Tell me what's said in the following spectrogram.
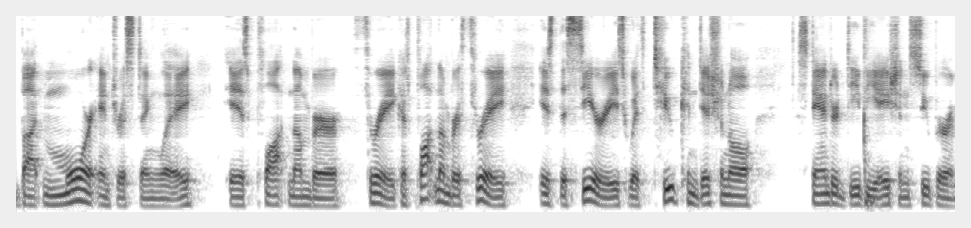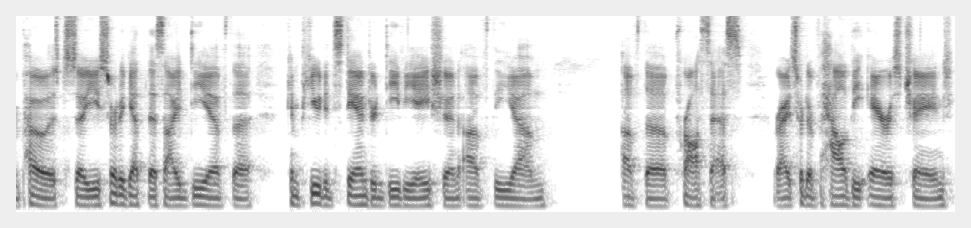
But more interestingly, is plot number three, because plot number three is the series with two conditional standard deviation superimposed. So you sort of get this idea of the computed standard deviation of the um, of the process, right? Sort of how the errors change,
